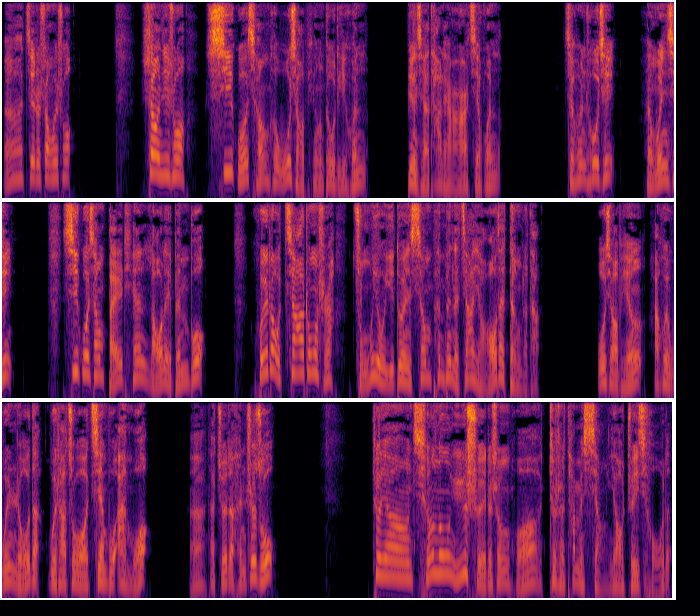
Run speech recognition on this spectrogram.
啊，接着上回说，上集说西国强和吴小平都离婚了，并且他俩结婚了。结婚初期很温馨，西国强白天劳累奔波，回到家中时啊，总会有一顿香喷喷的佳肴在等着他。吴小平还会温柔的为他做肩部按摩，啊，他觉得很知足。这样情浓于水的生活，正是他们想要追求的，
